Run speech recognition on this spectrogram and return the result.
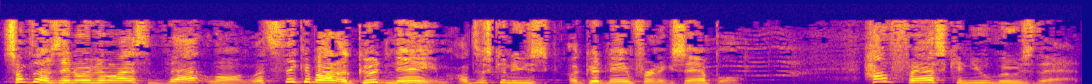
sometimes they don't even last that long. Let's think about a good name. I'm just going to use a good name for an example. How fast can you lose that?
